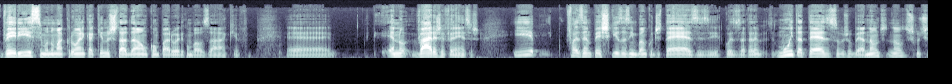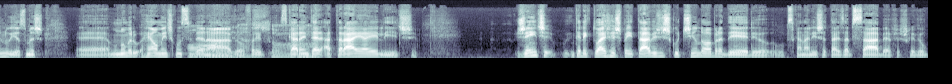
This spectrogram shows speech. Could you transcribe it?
Veríssimo, numa crônica aqui no Estadão, comparou ele com Balzac. É, é no, várias referências. E fazendo pesquisas em banco de teses e coisas acadêmicas, muita tese sobre Gilberto, não, não discutindo isso, mas é, um número realmente considerável. Olha Eu falei, só. esse cara atrai a elite gente, intelectuais respeitáveis discutindo a obra dele. O, o psicanalista Thales Absabia escreveu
